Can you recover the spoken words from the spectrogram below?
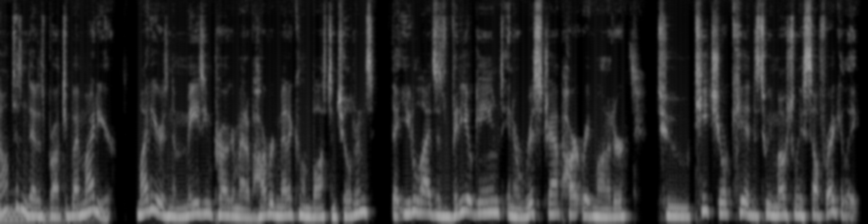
Autism Dad is brought to you by Mightier. Mightier is an amazing program out of Harvard Medical and Boston Children's that utilizes video games and a wrist strap heart rate monitor to teach your kids to emotionally self regulate.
